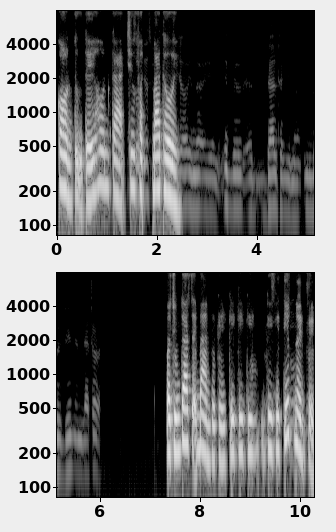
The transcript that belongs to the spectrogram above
còn tử tế hơn cả chư Phật ba thời. uh. Và chúng ta sẽ bàn về cái cái cái cái cái cái tiếp này về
